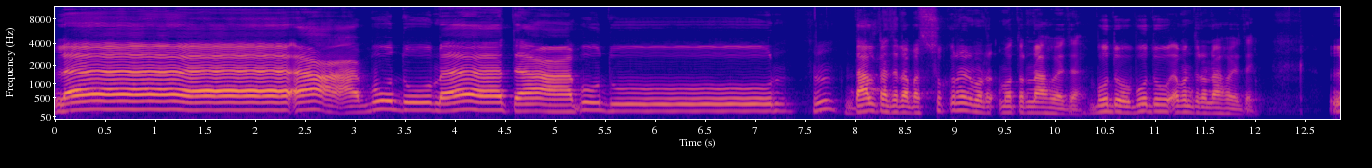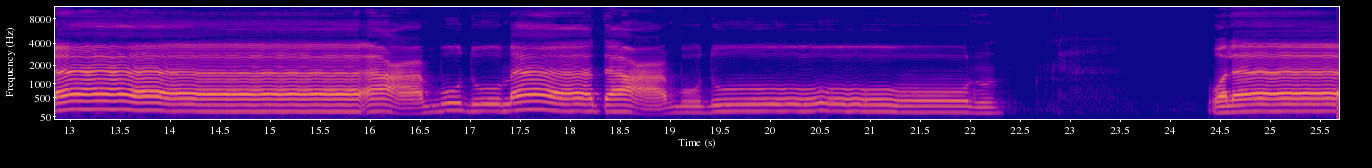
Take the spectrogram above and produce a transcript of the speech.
لا أعبد ما تعبدون হুম ডালটা যেন আবার শুকনের মত- মতন না হয়ে যায় বুধু বুধু এমন যেন না হয়ে যায় لا أعبد ما تعبدون ولا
